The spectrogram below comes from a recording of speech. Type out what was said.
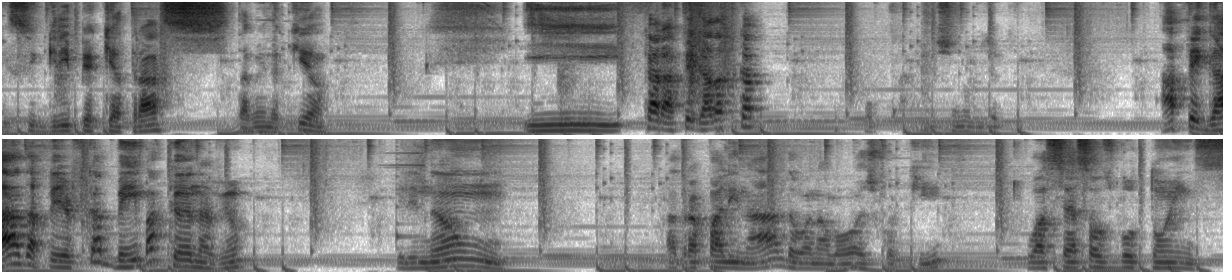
Esse grip aqui atrás, tá vendo aqui, ó? E, cara, a pegada fica... Opa, deixa no vídeo aqui. A pegada, player, fica bem bacana, viu? Ele não atrapalha nada o analógico aqui. O acesso aos botões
